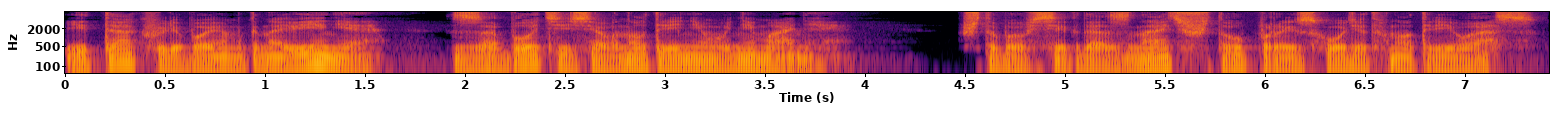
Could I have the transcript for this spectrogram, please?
Итак, в любое мгновение заботьтесь о внутреннем внимании, чтобы всегда знать, что происходит внутри вас.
